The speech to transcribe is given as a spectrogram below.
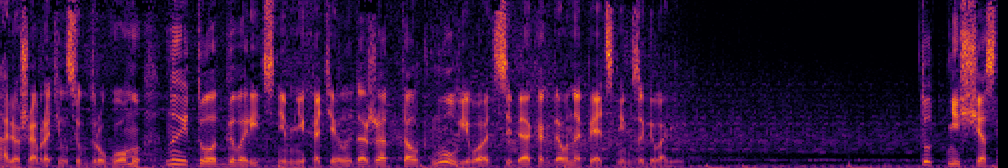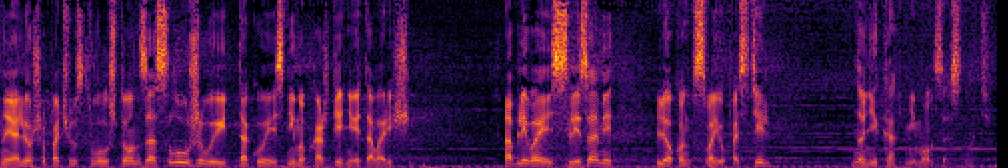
Алеша обратился к другому, но и тот говорить с ним не хотел и даже оттолкнул его от себя, когда он опять с ним заговорил. Тут несчастный Алеша почувствовал, что он заслуживает такое с ним обхождение товарищей. Обливаясь слезами, лег он в свою постель, но никак не мог заснуть.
